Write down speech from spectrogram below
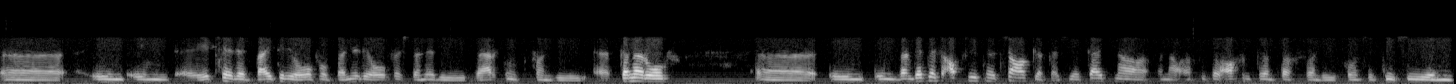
Uh en en het sê dit buite die hof of binne die hof is binne die werking van die uh, kinderhof uh en en want dit is absoluut noodsaaklik as jy kyk na na artikel 28 van die konstitusie en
